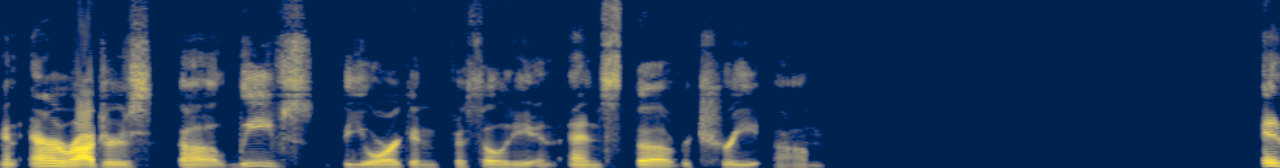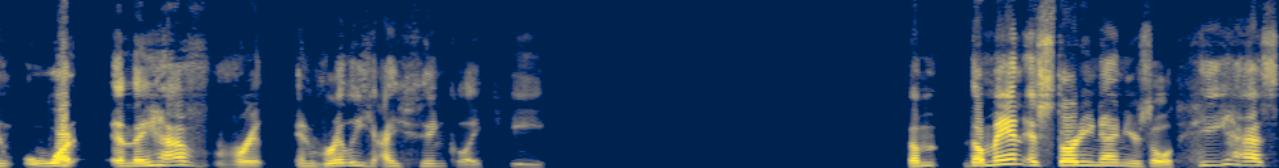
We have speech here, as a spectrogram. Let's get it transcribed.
And Aaron Rodgers uh, leaves the Oregon facility and ends the retreat. Um, and what? And they have re- and really, I think like he. The, the man is 39 years old. He has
